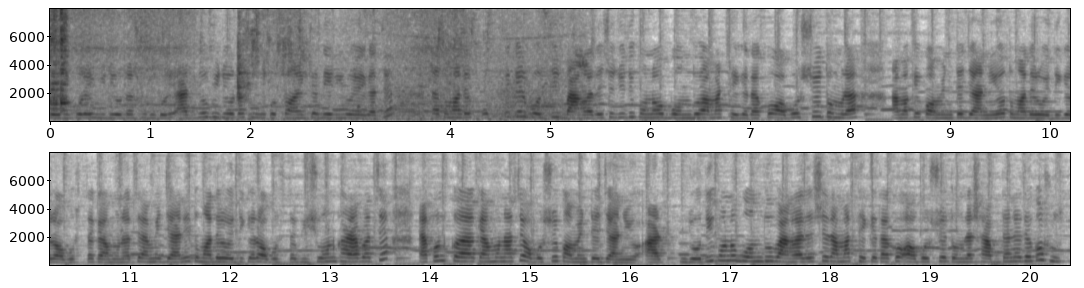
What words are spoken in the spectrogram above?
দেরি করে ভিডিওটা শুরু করি। আজকেও ভিডিওটা শুরু করতে অনেকটা দেরি হয়ে গেছে। তা তোমাদের প্রত্যেকের বলছি, বাংলাদেশে যদি কোনো বন্ধু আমার থেকে থাকো, অবশ্যই তোমরা আমাকে কমেন্টে জানিও তোমাদের ওই দিকের অবস্থা কেমন আছে। আমি জানি তোমাদের ওইদিকের অবস্থা ভীষণ খারাপ আছে। এখন কেমন আছে অবশ্যই কমেন্টে জানিও। আর যদি কোনো বন্ধু বাংলাদেশের আমার থেকে থাকো, অবশ্যই তোমরা সাবধানে থেকো, সুস্থ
